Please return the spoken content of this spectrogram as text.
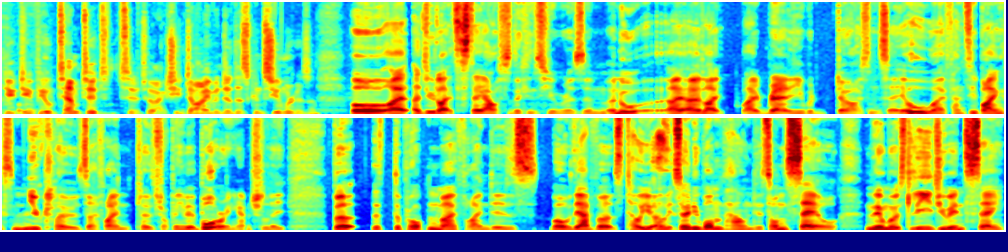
do, do you feel tempted to, to actually dive into this consumerism? Well, I, I do like to stay out of the consumerism, and all, I, I like I rarely would go out and say, "Oh, I fancy buying some new clothes." I find clothes shopping a bit boring, actually. But the, the problem I find is, well, the adverts tell you, oh, it's only one pound, it's on sale, and they almost lead you into saying,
